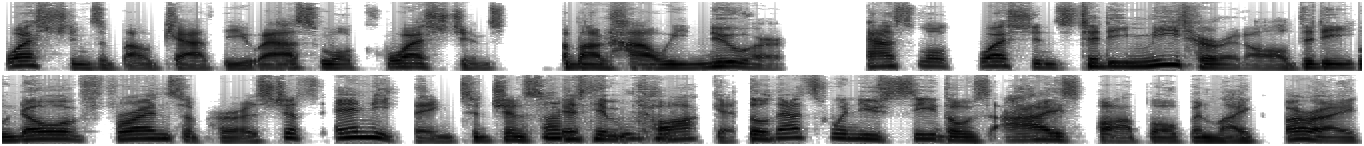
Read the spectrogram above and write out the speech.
questions about Cathy. You ask more questions about how he knew her. Ask more questions. Did he meet her at all? Did he know of friends of hers? Just anything to just get him talking. So that's when you see those eyes pop open like, all right,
